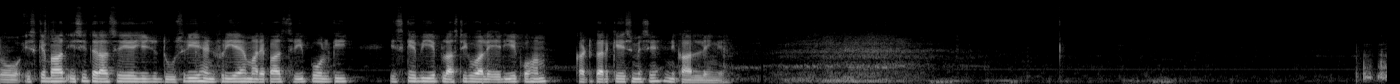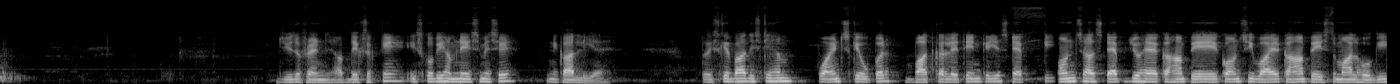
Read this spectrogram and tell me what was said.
तो इसके बाद इसी तरह से ये जो दूसरी हैंड फ्री है हमारे पास थ्री पोल की, इसके भी ये प्लास्टिक वाले एरिए को हम कट करके इसमें से निकाल लेंगे। जी तो फ्रेंड्स आप देख सकते हैं, इसको भी हमने इसमें से निकाल लिया है। तो इसके बाद इसके हम पॉइंट्स के ऊपर बात कर लेते हैं इनके ये स्टेप की। कौन सा स्टेप जो है, कहाँ पे, कौन सी वायर कहाँ पे इस्तेमाल होगी?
